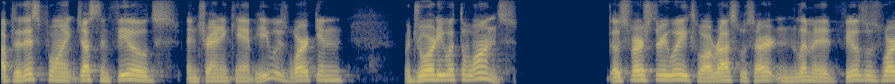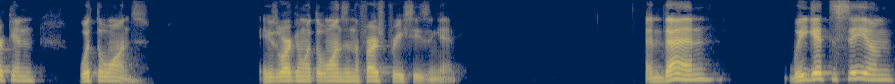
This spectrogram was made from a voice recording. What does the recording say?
Up to this point, Justin Fields in training camp, he was working majority with the ones. Those first three weeks while Russ was hurt and limited, Fields was working with the ones. He was working with the ones in the first preseason game. And then we get to see him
